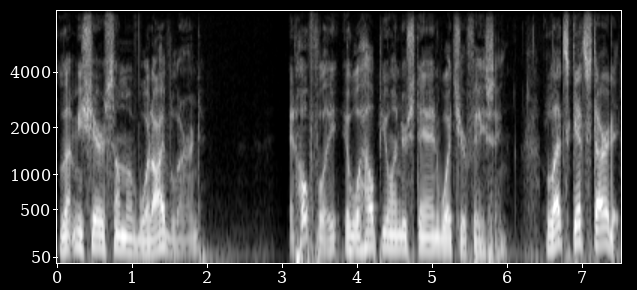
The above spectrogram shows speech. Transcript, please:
Let me share some of what I've learned, and hopefully it will help you understand what you're facing. Let's get started.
